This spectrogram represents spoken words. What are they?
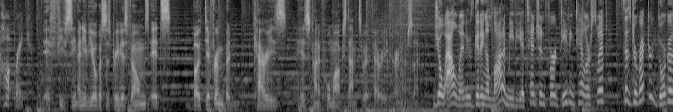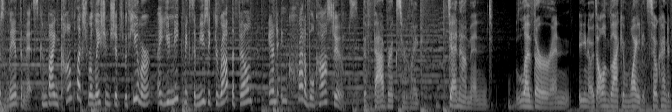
heartbreak. If you've seen any of Yorgos's previous films, it's both different but carries his kind of hallmark stamp to it very, very much so. Joe Alwyn, who's getting a lot of media attention for dating Taylor Swift, says director Yorgos Lanthimos combined complex relationships with humor, a unique mix of music throughout the film, and incredible costumes. The fabrics are like denim and leather, and you know, it's all in black and white. It's so kind of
